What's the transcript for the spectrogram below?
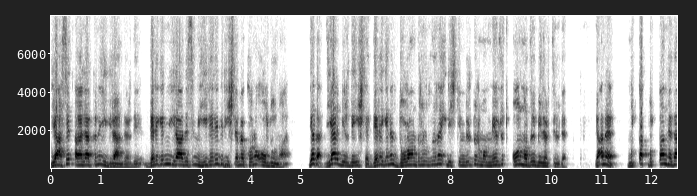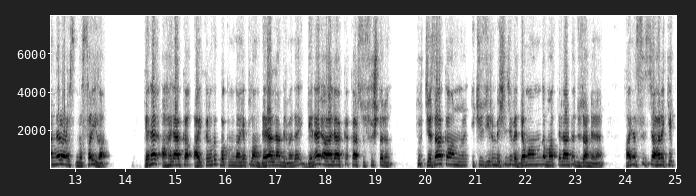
siyaset ahlakını ilgilendirdiği, delegenin iradesinin hileli bir işleme konu olduğuna ya da diğer bir deyişle delegenin dolandırıldığına ilişkin bir durumun mevcut olmadığı belirtildi. Yani mutlak butlan nedenler arasında sayılan genel ahlaka aykırılık bakımından yapılan değerlendirmede genel ahlaka karşı suçların Türk Ceza Kanunu'nun 225. ve devamında maddelerde düzenlenen hayasızca hareket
